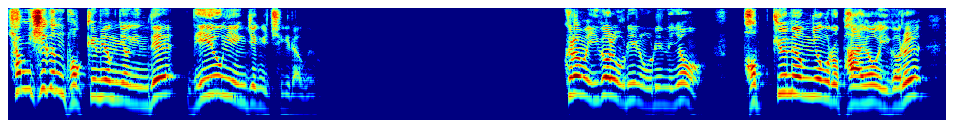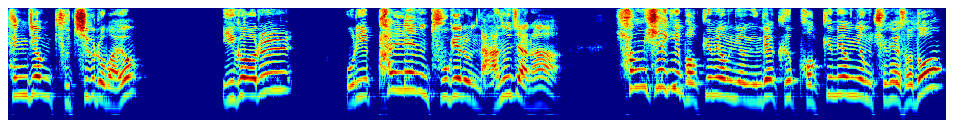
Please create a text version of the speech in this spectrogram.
형식은 법규 명령인데 내용이 행정 규칙이라고요. 그러면 이걸 우리는 우리는요 법규 명령으로 봐요. 이거를 행정 규칙으로 봐요. 이거를 우리 판례는 두 개로 나누잖아. 형식이 법규 명령인데 그 법규 명령 중에서도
